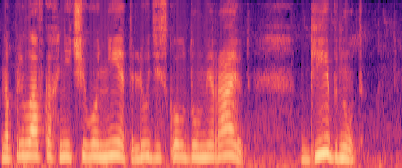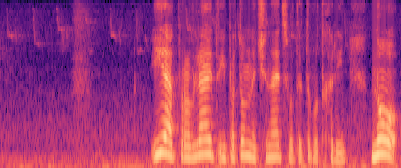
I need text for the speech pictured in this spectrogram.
на прилавках ничего нет, люди с голоду умирают, гибнут. И отправляют, и потом начинается вот эта вот хрень. Но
